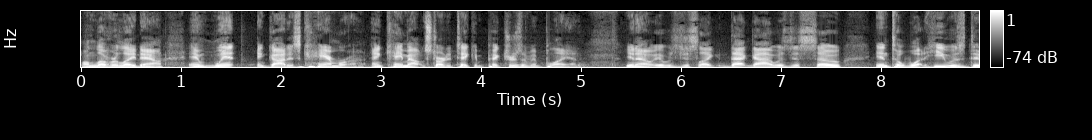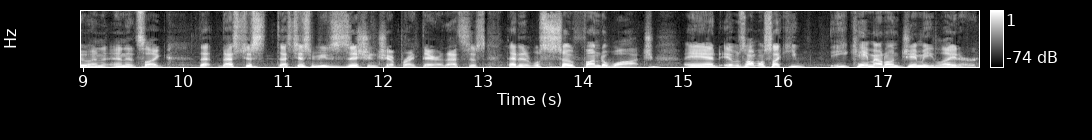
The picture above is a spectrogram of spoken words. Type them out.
on Lover Lay Down and went and got his camera and came out and started taking pictures of him playing. You know, it was just like that guy was just so into what he was doing, and it's like that. That's just that's just musicianship right there. That's just that. It was so fun to watch, and it was almost like he he came out on Jimmy later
